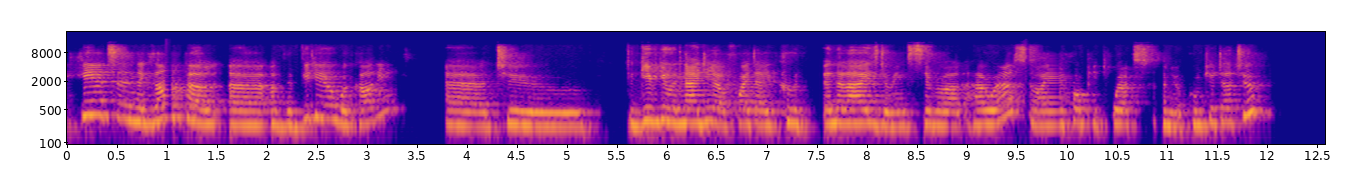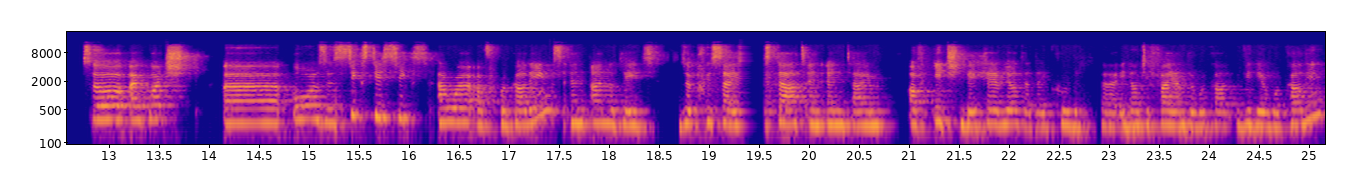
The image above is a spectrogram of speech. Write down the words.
here's an example uh, of the video recording uh, to, to give you an idea of what I could analyze during several hours. So I hope it works on your computer too. So I watched uh, all the 66 hour of recordings and annotate the precise start and end time of each behavior that I could uh, identify on the record video recording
